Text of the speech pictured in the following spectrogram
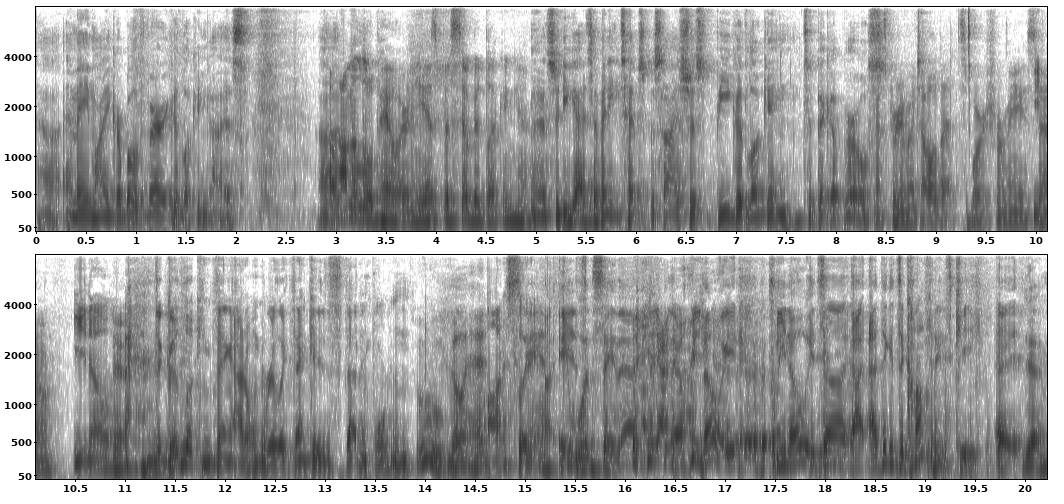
uh, Ma Mike are both very good-looking guys. I'm a little paler than he is, but still good looking. Yeah. Uh, so do you guys have any tips besides just be good-looking to pick up girls? That's pretty much all that's worked for me. So, You know, Yeah. the good looking thing, I don't really think is that important. ooh, go ahead. Honestly, Expand. uh, you would say that. yeah, I know. no, you you know, it's a, I think it's a confidence key. Uh, yeah.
